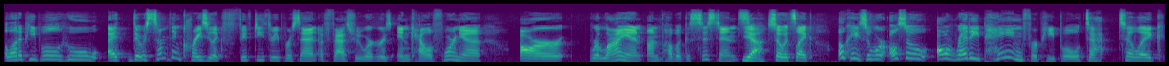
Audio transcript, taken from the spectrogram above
a lot of people who I, there was something crazy like 53% of fast food workers in California are reliant on public assistance. Yeah. So it's like, okay, so we're also already paying for people to to like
